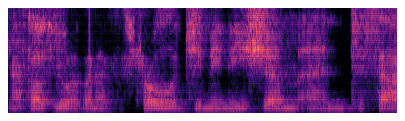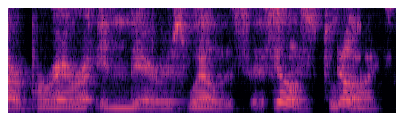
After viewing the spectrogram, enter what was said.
I thought you were going to throw Jimmy Neesham and Thisara Perera in there as well as, as, sure, as two sure. guys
